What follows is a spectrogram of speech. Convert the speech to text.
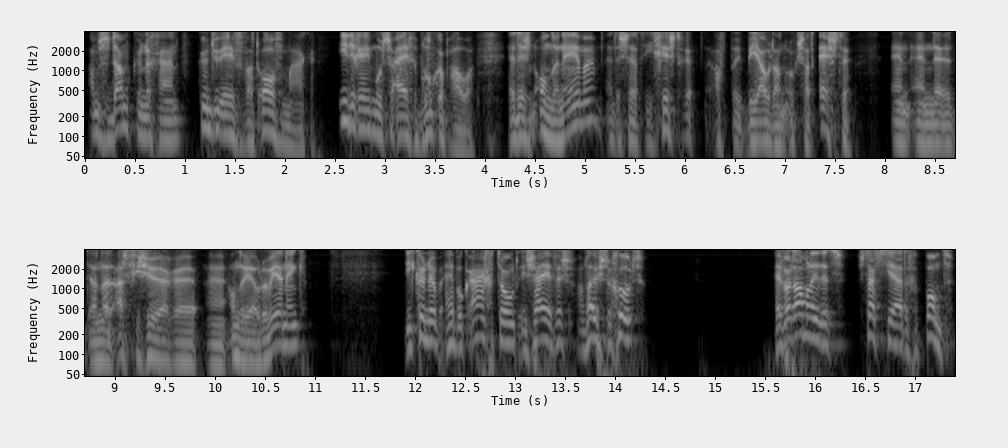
Amsterdam kunnen gaan... kunt u even wat overmaken. Iedereen moet zijn eigen broek ophouden. Het is een ondernemer, en daar zat hij gisteren... of bij jou dan ook zat Esther... en, en uh, dan de adviseur uh, André Oude die kunnen, hebben ook aangetoond in cijfers van luister goed. Het wordt allemaal in het stadstheater gepompt.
